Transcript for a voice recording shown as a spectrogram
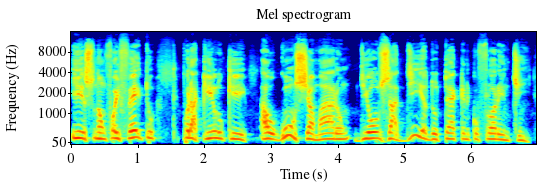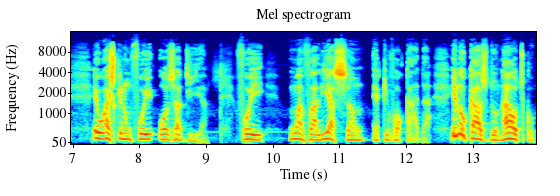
E isso não foi feito por aquilo que alguns chamaram de ousadia do técnico Florentin. Eu acho que não foi ousadia, foi uma avaliação equivocada. E no caso do Náutico,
